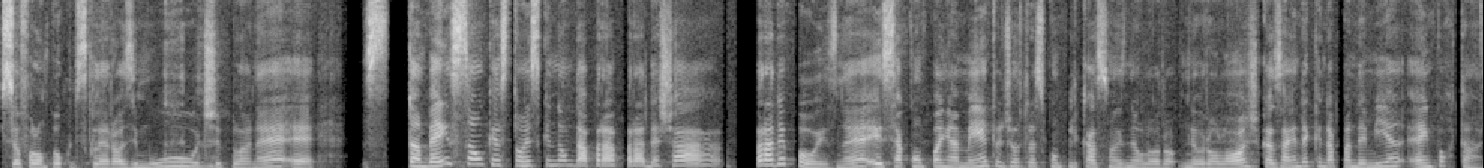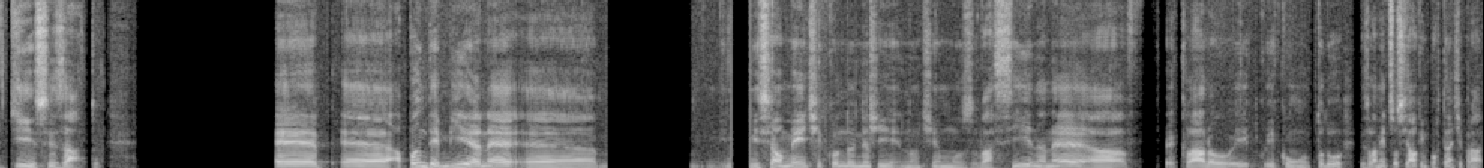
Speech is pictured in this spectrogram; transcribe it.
o senhor falou um pouco de esclerose múltipla, né? É, também são questões que não dá para deixar para depois, né? Esse acompanhamento de outras complicações neuro, neurológicas, ainda que na pandemia, é importante. Isso, exato. É, é, a pandemia, né? É, inicialmente, quando não tínhamos vacina, né? É claro, e, e, com todo o isolamento social que é importante para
